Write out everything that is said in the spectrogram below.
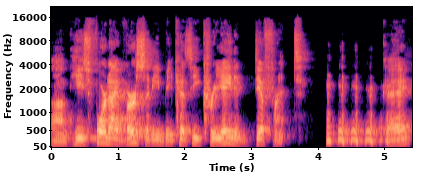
Um, he's for diversity because he created different. Okay,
